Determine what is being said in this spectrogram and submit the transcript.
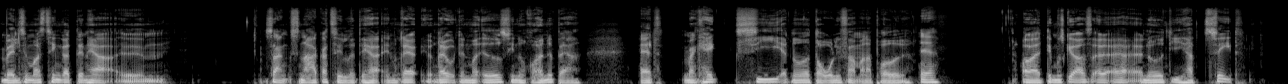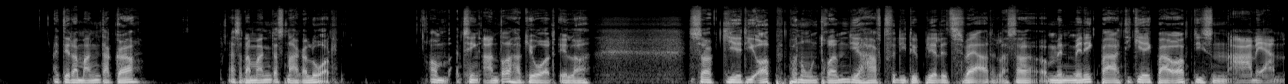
hvad jeg ligesom også tænker, at den her øh, sang snakker til, at det her, en rev, en rev, den må æde sine rønnebær, at man kan ikke sige, at noget er dårligt, før man har prøvet det. Ja. Og at det måske også er, er, noget, de har set, at det er der mange, der gør. Altså, der er mange, der snakker lort om ting, andre har gjort, eller så giver de op på nogle drømme, de har haft, fordi det bliver lidt svært, eller så, men, men ikke bare, de giver ikke bare op, de er sådan, ah, men jamen,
